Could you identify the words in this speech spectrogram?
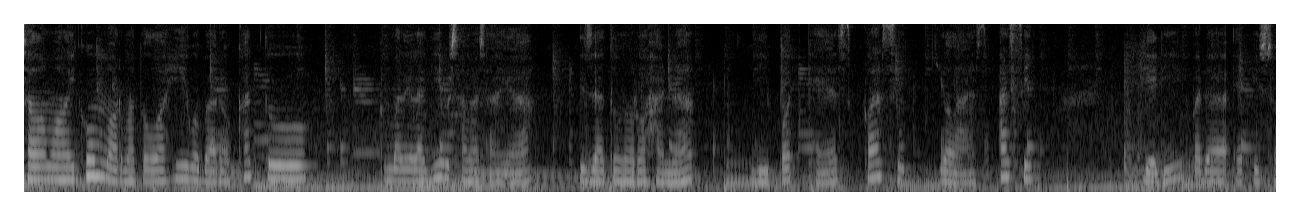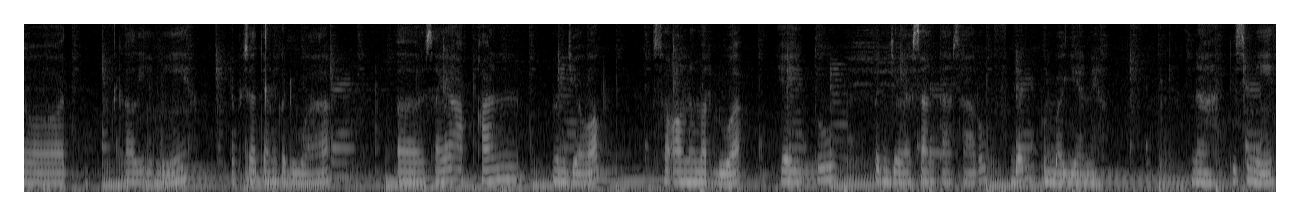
Assalamualaikum warahmatullahi wabarakatuh. Kembali lagi bersama saya Izatul Nurulhana Di podcast Klasik Kilas Asik. Jadi pada episode kali ini Episode yang kedua uh, Saya akan menjawab soal nomor 2 Yaitu penjelasan tasaruf dan pembagiannya. Nah, di sini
